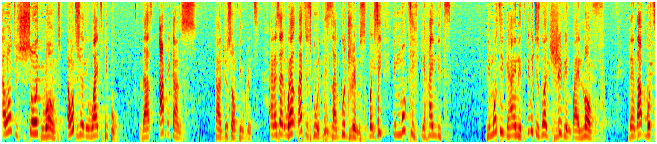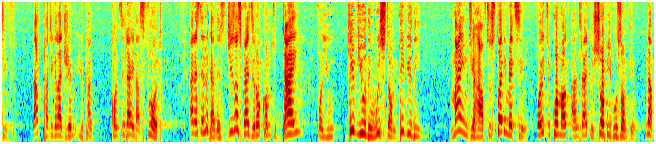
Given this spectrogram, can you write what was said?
I want to show the world, I want to show the white people that Africans can do something great. And I said, well, that is good. These are good dreams. But you see, the motive behind it, the motive behind it, if it is not driven by love, then that motive, that particular dream, you can consider it as flawed. And I said, look at this. Jesus Christ did not come to die for you, give you the wisdom, give you the mind you have to study medicine for you to come out and try to show people something. Now,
